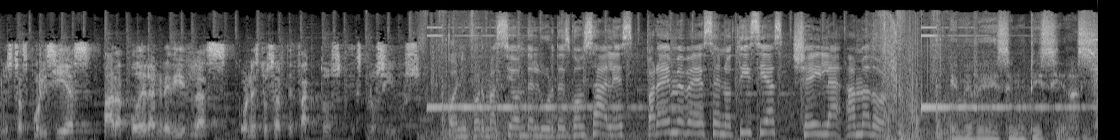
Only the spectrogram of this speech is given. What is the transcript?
nuestras policías para poder agredirlas con estos artefactos explosivos. Con información de Lourdes González, para MBS Noticias, Sheila Amador. MBS Noticias.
